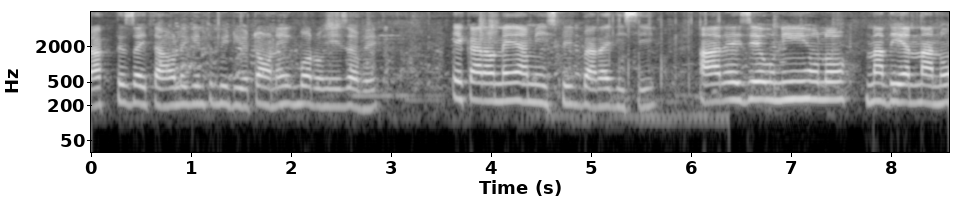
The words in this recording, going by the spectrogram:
রাখতে যাই, তাহলে কিন্তু ভিডিওটা অনেক বড় হয়ে যাবে। এ কারণে আমি স্পিড বাড়াই দিছি। আর এই যে উনি হলো নাদিয়ার নানু,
